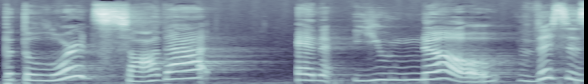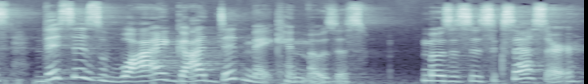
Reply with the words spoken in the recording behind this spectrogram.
But the Lord saw that and you know this is this is why God did make him Moses Moses' successor.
